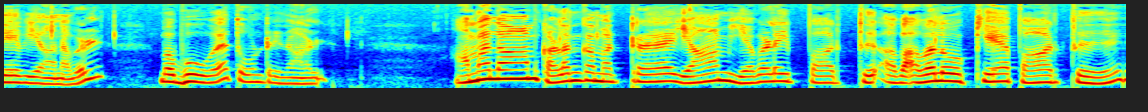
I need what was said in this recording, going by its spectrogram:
தேவியானவள் பபூவ தோன்றினாள். அமலாம் களங்கமற்ற யாம் எவளை பார்த்து அவ அவலோக்கிய பார்த்து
